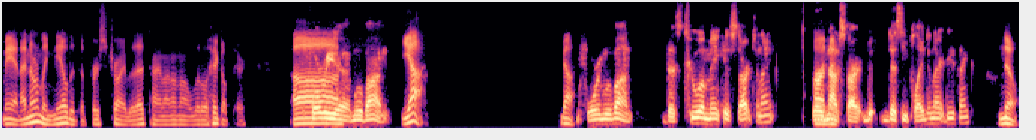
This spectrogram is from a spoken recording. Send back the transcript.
Man, I normally nailed it the first try, but that time I don't know, a little hiccup there. Before we Uh, uh, move on, yeah, yeah. before we move on, does Tua make his start tonight? Or Uh, no. not start? Does he play tonight? Do you think? no,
